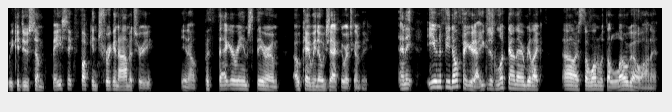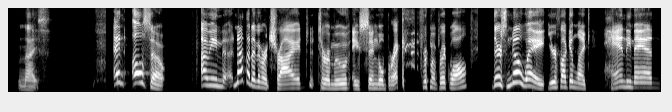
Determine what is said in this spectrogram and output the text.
We could do some basic fucking trigonometry, you know, Pythagorean's theorem. Okay, we know exactly where it's going to be. And it, even if you don't figure it out, you could just look down there and be like, oh, it's the one with the logo on it. Nice. And also, I mean, not that I've ever tried to remove a single brick from a brick wall. There's no way your fucking like handyman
